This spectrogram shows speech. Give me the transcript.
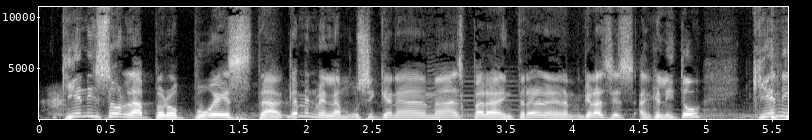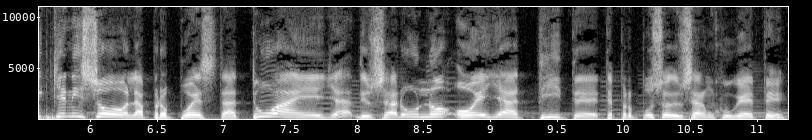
quién hizo la propuesta? Cámbienme la música nada más para entrar en... Gracias, Angelito. ¿Quién, ¿Quién hizo la propuesta? ¿Tú a ella de usar uno o ella a ti te, te propuso de usar un juguete?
